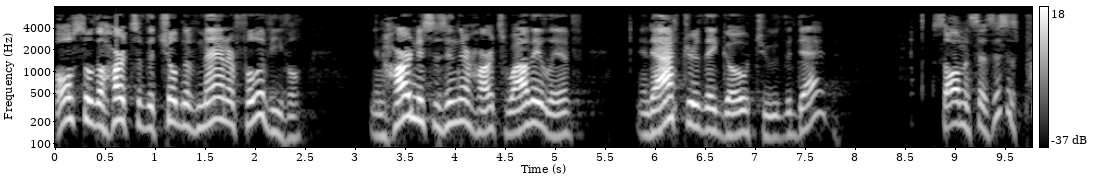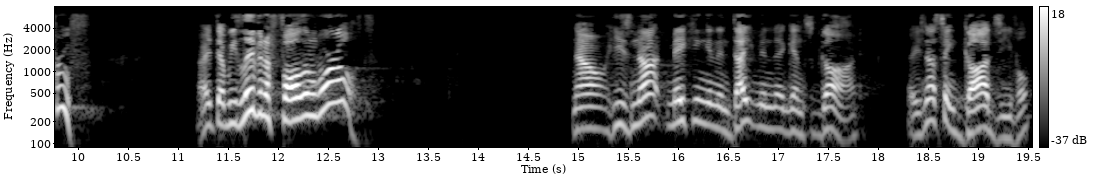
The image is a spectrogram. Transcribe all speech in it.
Also the hearts of the children of man are full of evil, and hardness is in their hearts while they live, and after they go to the dead. Solomon says this is proof, right, that we live in a fallen world. Now, he's not making an indictment against God. He's not saying God's evil.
